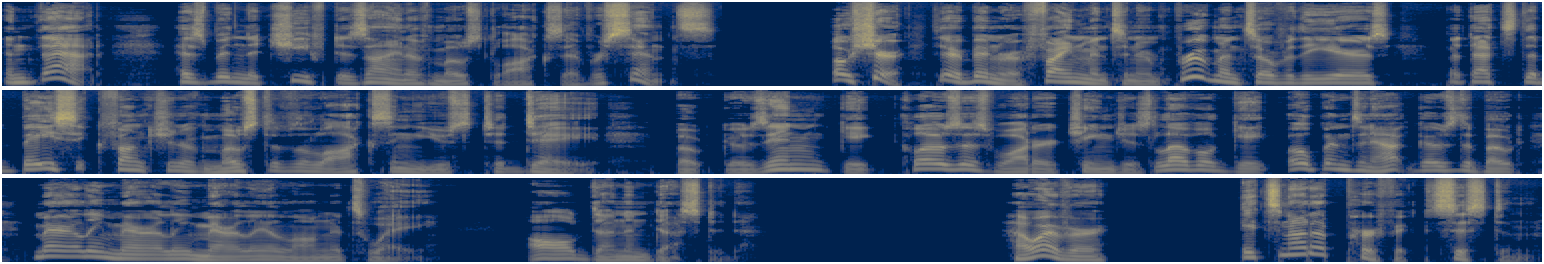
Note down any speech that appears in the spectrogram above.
And that has been the chief design of most locks ever since. Oh, sure, there have been refinements and improvements over the years, but that's the basic function of most of the locks in use today. Boat goes in, gate closes, water changes level, gate opens, and out goes the boat, merrily, merrily, merrily along its way. All done and dusted. However, it's not a perfect system.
